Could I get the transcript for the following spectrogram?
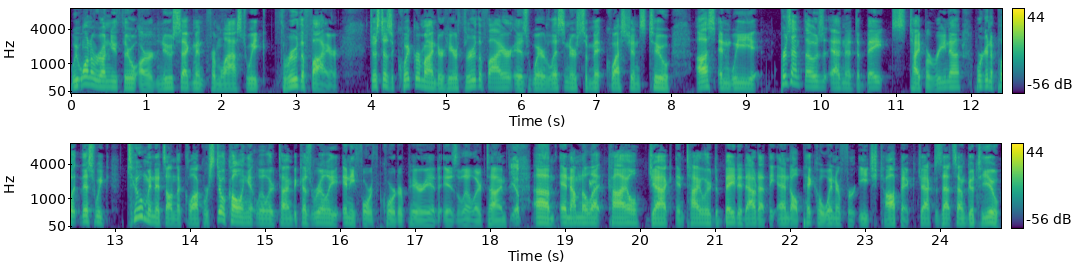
We want to run you through our new segment from last week, Through the Fire. Just as a quick reminder here, Through the Fire is where listeners submit questions to us and we present those in a debate type arena. We're going to put this week two minutes on the clock. We're still calling it Lillard time because really any fourth quarter period is Lillard time. Yep. Um, and I'm going to let Kyle, Jack, and Tyler debate it out at the end. I'll pick a winner for each topic. Jack, does that sound good to you?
